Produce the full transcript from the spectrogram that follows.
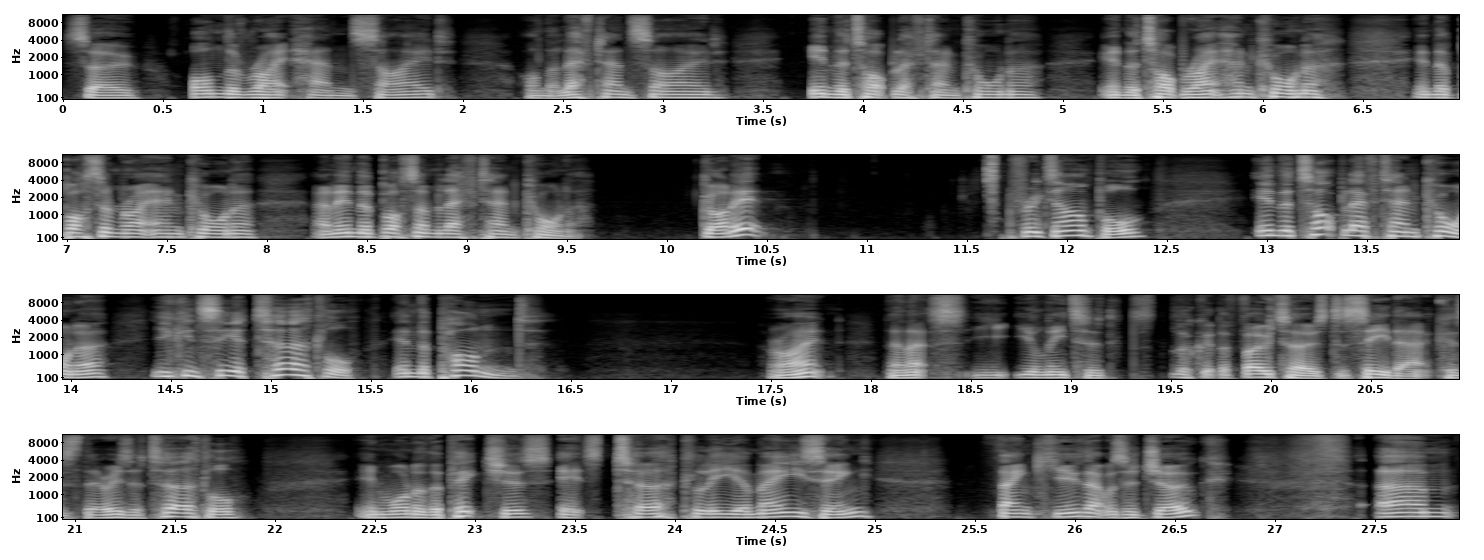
So on the right hand side, on the left hand side, in the top left hand corner, in the top right hand corner, in the bottom right hand corner, and in the bottom left hand corner. Got it? For example, in the top left hand corner, you can see a turtle in the pond. All right? Now that's you'll need to look at the photos to see that because there is a turtle in one of the pictures. It's turtly amazing. Thank you. That was a joke. Um,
